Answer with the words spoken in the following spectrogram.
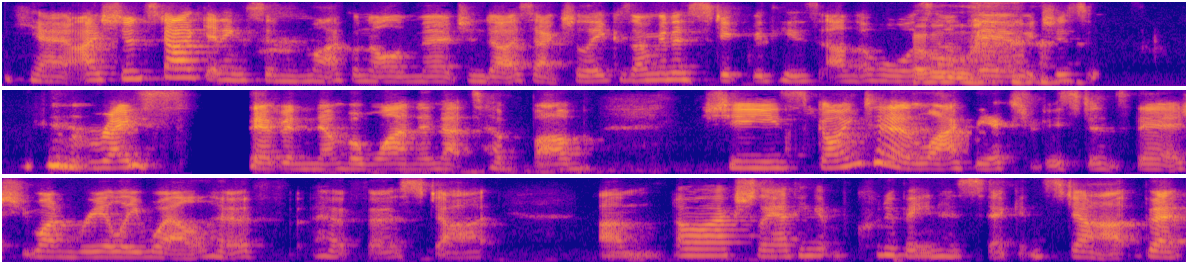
Yeah, I should start getting some Michael Nolan merchandise actually, because I'm going to stick with his other horse oh. up there, which is race seven, number one, and that's her bub she's going to like the extra distance there. She won really well her her first start. Um, oh, actually, I think it could have been her second start, but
